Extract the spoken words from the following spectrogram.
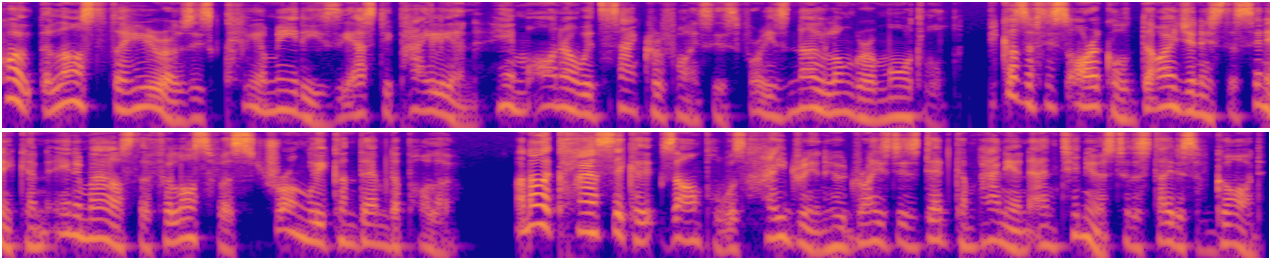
Quote, the last of the heroes is Cleomedes, the Asclepiolan. Him honour with sacrifices, for he is no longer a mortal. Because of this oracle, Diogenes the Cynic and Oenomaus the philosopher strongly condemned Apollo. Another classic example was Hadrian, who had raised his dead companion Antinous to the status of god.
